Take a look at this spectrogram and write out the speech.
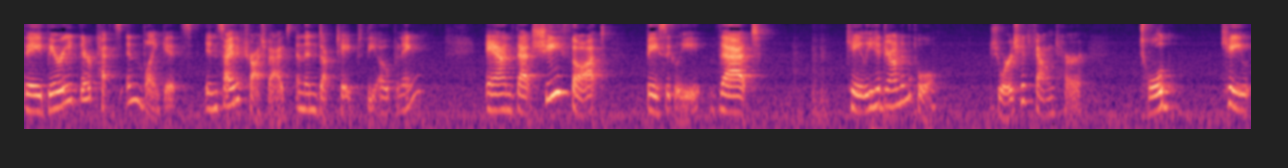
they buried their pets in blankets inside of trash bags and then duct taped the opening. And that she thought, basically, that Caylee had drowned in the pool. George had found her, told Kay,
